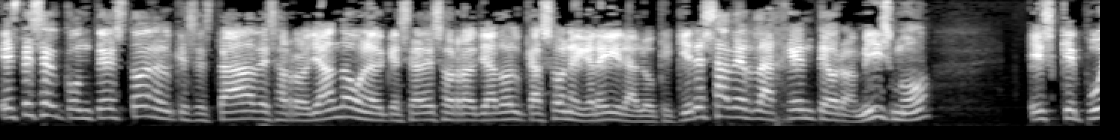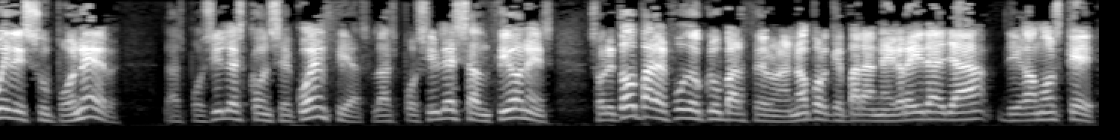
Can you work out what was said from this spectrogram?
Este es el contexto en el que se está desarrollando o en el que se ha desarrollado el caso Negreira. Lo que quiere saber la gente ahora mismo es qué puede suponer las posibles consecuencias, las posibles sanciones, sobre todo para el Fútbol Club Barcelona, ¿no? Porque para Negreira ya, digamos que,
